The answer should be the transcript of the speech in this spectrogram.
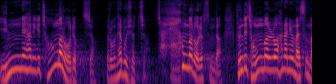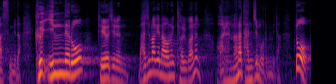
인내하는 게 정말 어렵죠 여러분 해보셨죠? 정말 어렵습니다. 그런데 정말로 하나님의 말씀 맞습니다. 그 인내로 되어지는 마지막에 나오는 결과는 얼마나 단지 모릅니다. 또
